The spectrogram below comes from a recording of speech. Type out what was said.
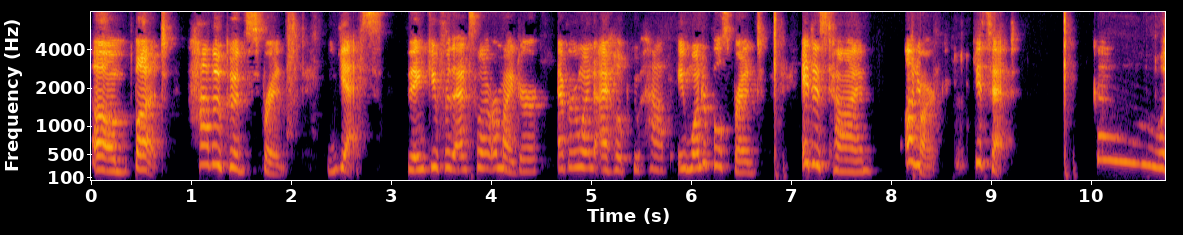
Um, but have a good sprint. Yes, Thank you for the excellent reminder. Everyone, I hope you have a wonderful sprint. It is time. On your mark, get set, go.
